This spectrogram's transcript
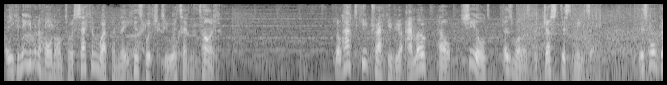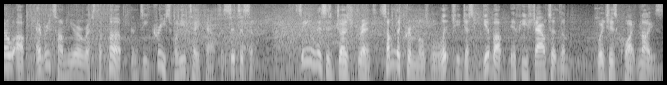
and you can even hold on to a second weapon that you can switch to at any time. You'll have to keep track of your ammo, health, shield, as well as the justice meter. This will go up every time you arrest a perp and decrease when you take out a citizen. Seeing this is Judge Dredd, some of the criminals will literally just give up if you shout at them, which is quite nice,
